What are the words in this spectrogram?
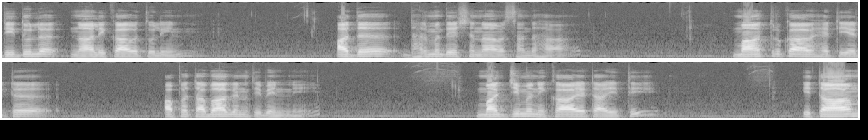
දිදුල නාලිකාව තුලින් අද ධර්මදේශනාව සඳහා මාතෘකාව හැටියට අප තබාගෙන තිබෙන්නේ මජ්ක්‍ධිම නිකායට අයිති ඊ타ම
